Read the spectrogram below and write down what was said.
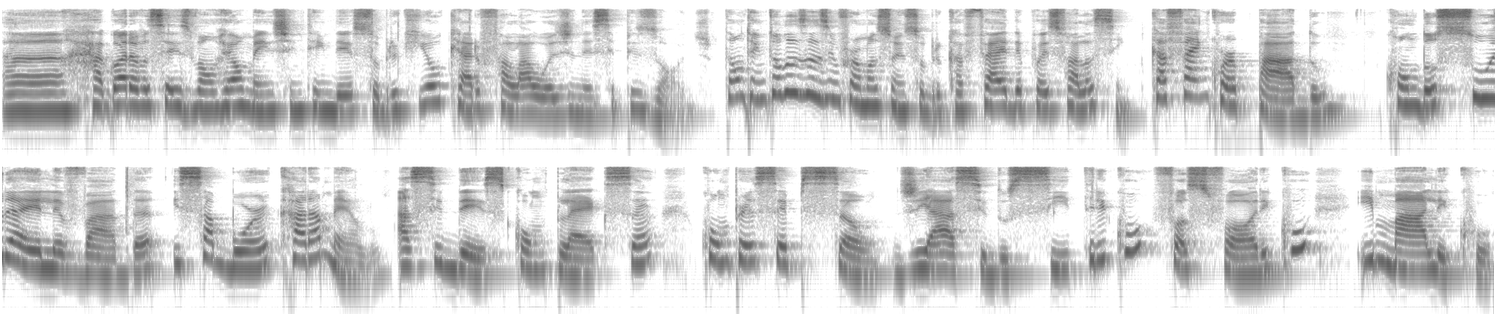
Uh, agora vocês vão realmente entender sobre o que eu quero falar hoje nesse episódio. Então, tem todas as informações sobre o café e depois fala assim: café encorpado, com doçura elevada e sabor caramelo. Acidez complexa, com percepção de ácido cítrico, fosfórico e málico.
